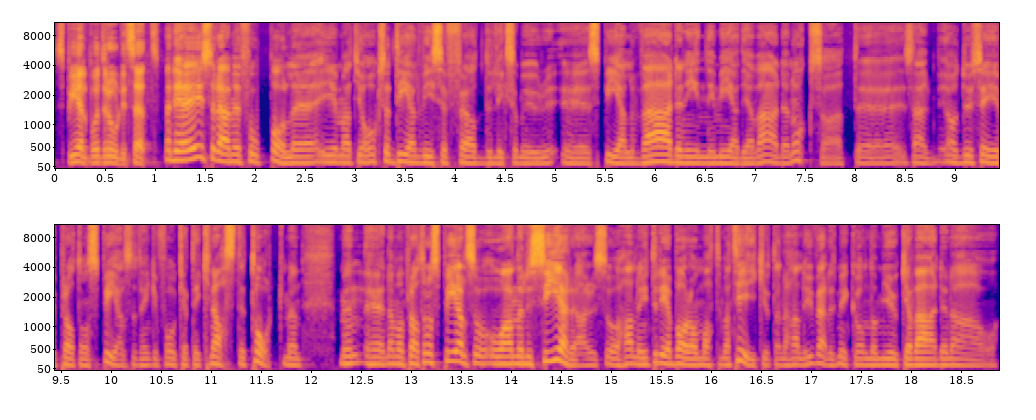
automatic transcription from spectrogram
spel på ett roligt sätt. Men det är ju sådär med fotboll, eh, i och med att jag också delvis är född liksom ur eh, spelvärlden in i mediavärlden också. Att, eh, så här, ja, du säger prata om spel så tänker folk att det är knastertorrt, men, men eh, när man pratar om spel så, och analyserar så handlar inte det bara om matematik, utan det handlar ju väldigt mycket om de mjuka värdena och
